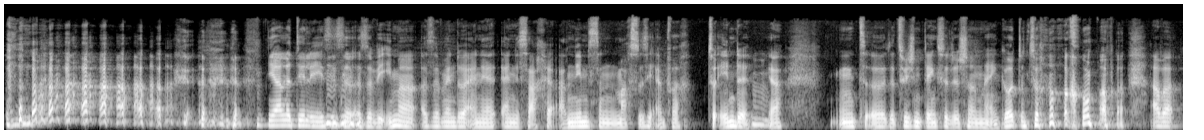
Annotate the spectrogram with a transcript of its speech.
ja, natürlich. Es ist also wie immer, also wenn du eine, eine Sache annimmst, dann machst du sie einfach zu Ende. Mhm. Ja. Und äh, dazwischen denkst du dir schon, mein Gott, und so, warum? Aber, aber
